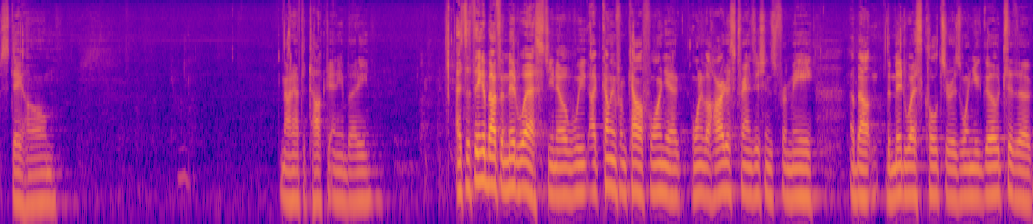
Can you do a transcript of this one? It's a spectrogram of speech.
stay home, not have to talk to anybody. That's the thing about the Midwest. You know, we, coming from California, one of the hardest transitions for me about the Midwest culture is when you go to the,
